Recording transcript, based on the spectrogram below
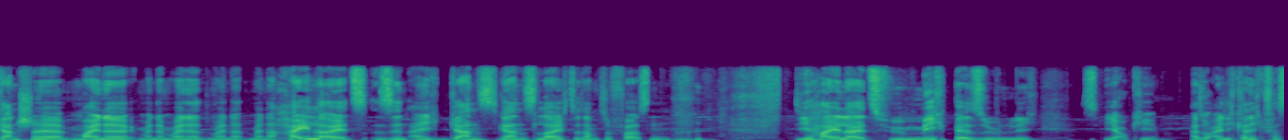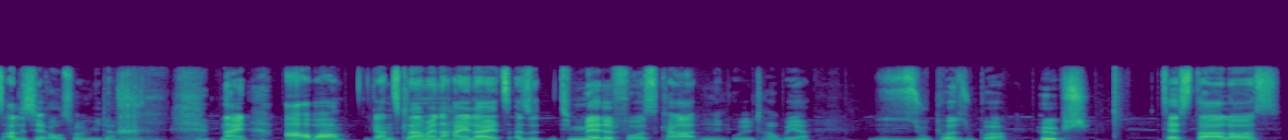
ganz schnell. Meine, meine, meine, meine, meine Highlights sind eigentlich ganz, ganz leicht zusammenzufassen. die Highlights für mich persönlich. Ja, okay. Also eigentlich kann ich fast alles hier rausholen wieder. Nein. Aber ganz klar meine Highlights. Also die Metal Force Karten in Ultraware. Super, super hübsch. Testalos.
